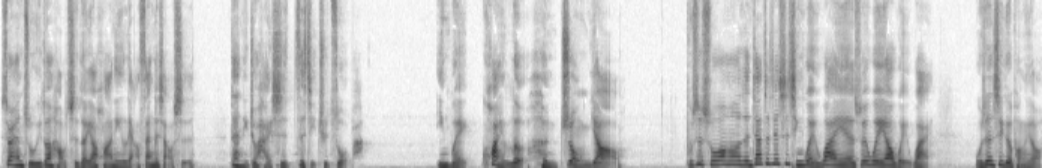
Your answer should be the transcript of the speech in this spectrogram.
虽然煮一顿好吃的要花你两三个小时，但你就还是自己去做吧，因为快乐很重要。不是说人家这件事情委外耶，所以我也要委外。我认识一个朋友，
